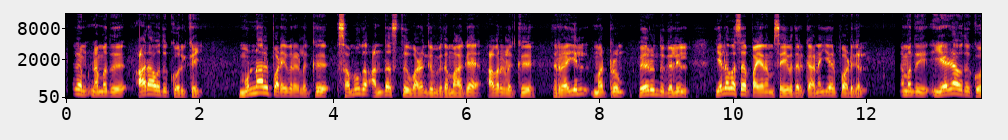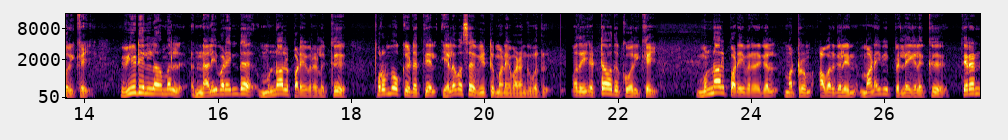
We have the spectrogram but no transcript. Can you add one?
மேலும் நமது ஆறாவது கோரிக்கை முன்னாள் படைவர்களுக்கு சமூக அந்தஸ்து வழங்கும் விதமாக அவர்களுக்கு ரயில் மற்றும் பேருந்துகளில் இலவச பயணம் செய்வதற்கான ஏற்பாடுகள். நமது ஏழாவது கோரிக்கை வீடில்லாமல் நலிவடைந்த முன்னாள் படைவர்களுக்கு புறம்போக்கு இடத்தில் இலவச வீட்டுமனை வழங்குவது. நமது எட்டாவது கோரிக்கை முன்னாள் படைவீரர்கள் மற்றும் அவர்களின் மனைவி பிள்ளைகளுக்கு திறன்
